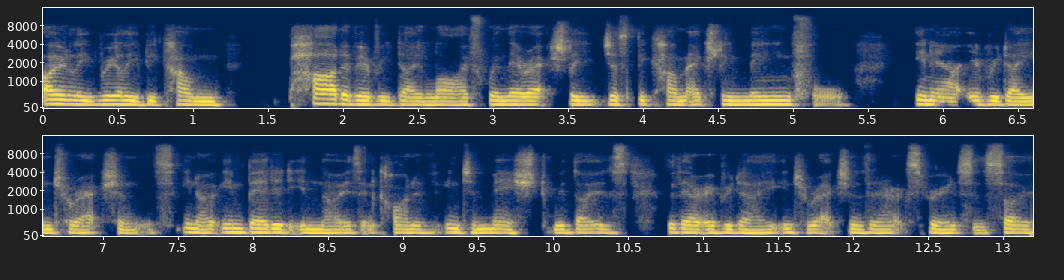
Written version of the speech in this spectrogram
only really become part of everyday life when they're actually just become actually meaningful in our everyday interactions you know embedded in those and kind of intermeshed with those with our everyday interactions and our experiences so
